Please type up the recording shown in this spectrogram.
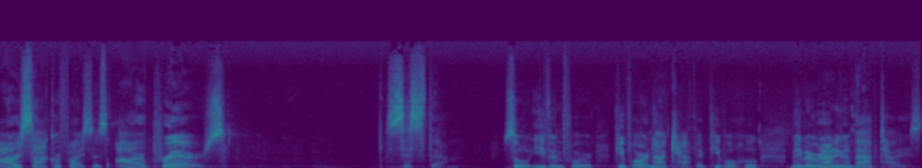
our sacrifices, our prayers assist them. So even for people who are not Catholic, people who maybe are not even baptized,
